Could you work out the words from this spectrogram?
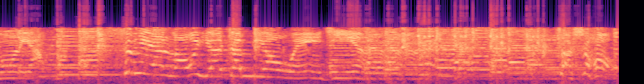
兄俩，辞别老爷这苗文静。这时候。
